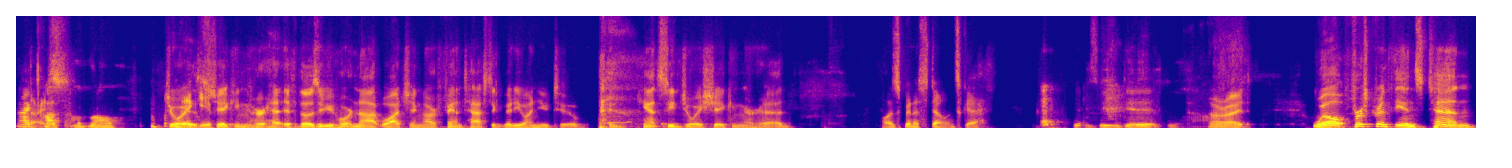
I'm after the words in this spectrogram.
I caught Nice. that, Rolf. Joy Thank is you. shaking her head. If those of you who are not watching our fantastic video on YouTube, can- can't see Joy shaking her head. Always been a Stones guy. Yes, he did. All right. Well, First Corinthians 10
